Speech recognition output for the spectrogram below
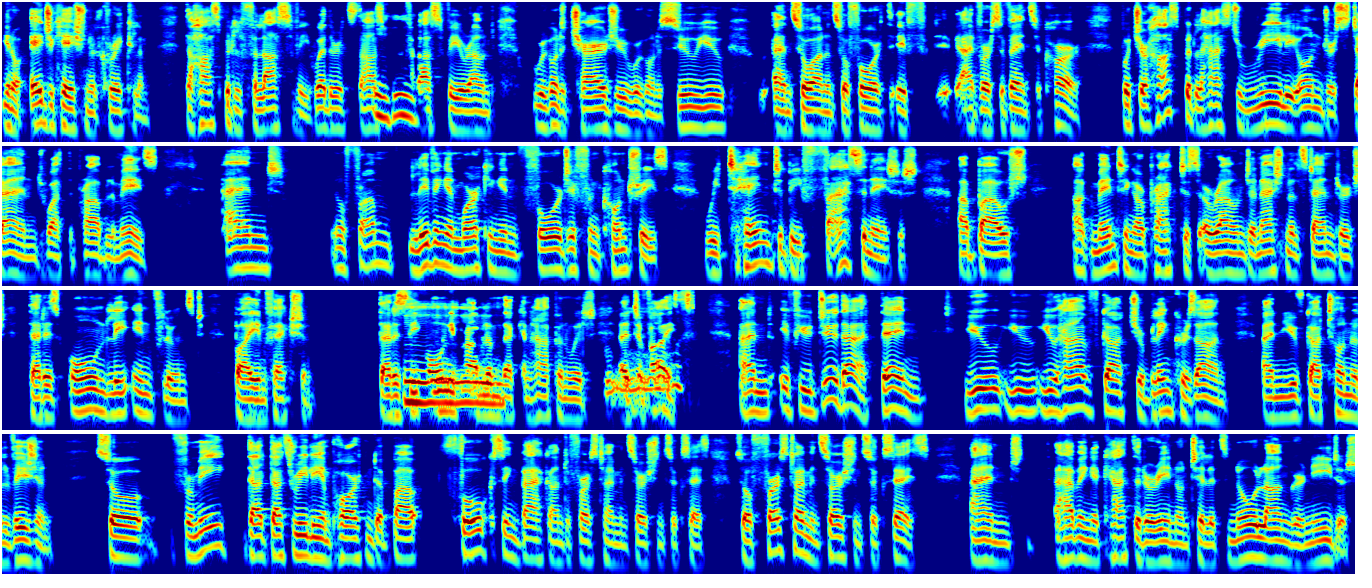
you know, educational curriculum, the hospital philosophy, whether it's the hospital mm-hmm. philosophy around we're going to charge you, we're going to sue you, and so on and so forth if adverse events occur. But your hospital has to really understand what the problem is. And you know, from living and working in four different countries, we tend to be fascinated about augmenting our practice around a national standard that is only influenced by infection. That is the mm. only problem mm. that can happen with a device. And if you do that, then you you you have got your blinkers on and you've got tunnel vision. So for me, that that's really important about focusing back onto first time insertion success. So first time insertion success and having a catheter in until it's no longer needed,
